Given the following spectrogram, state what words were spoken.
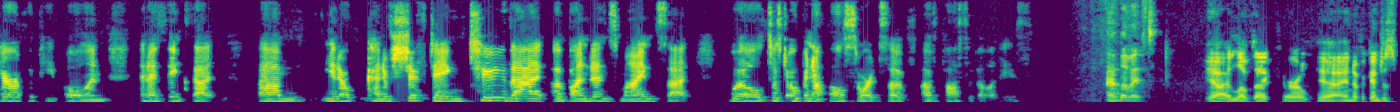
care of the people and and i think that um, you know, kind of shifting to that abundance mindset will just open up all sorts of, of possibilities. I love it. Yeah, I love that, Carol. Yeah. And if I can just,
